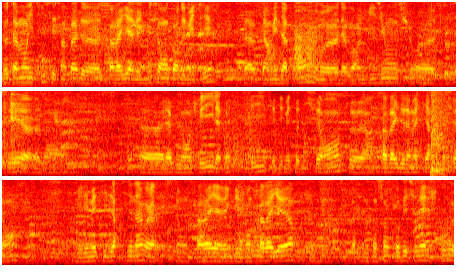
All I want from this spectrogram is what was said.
notamment ici, c'est sympa de travailler avec différents corps de métiers ça permet d'apprendre, euh, d'avoir une vision sur euh, ce qui se fait euh, dans la boulangerie, la pâtisserie, c'est des méthodes différentes, un travail de la matière différente. Mais les métiers d'artisanat, voilà, on travaille avec des gens travailleurs, qui ont une certaine conscience professionnelle, je trouve,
